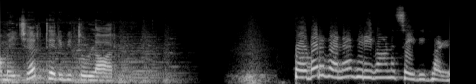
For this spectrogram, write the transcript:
அமைச்சர் தெரிவித்துள்ளார். தொடர்வென விரிவான செய்திகள்.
